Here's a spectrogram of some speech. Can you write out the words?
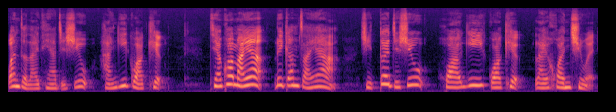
阮就来听一首韩语歌曲，听看卖啊，你敢知影是对一首华语歌曲来翻唱的？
